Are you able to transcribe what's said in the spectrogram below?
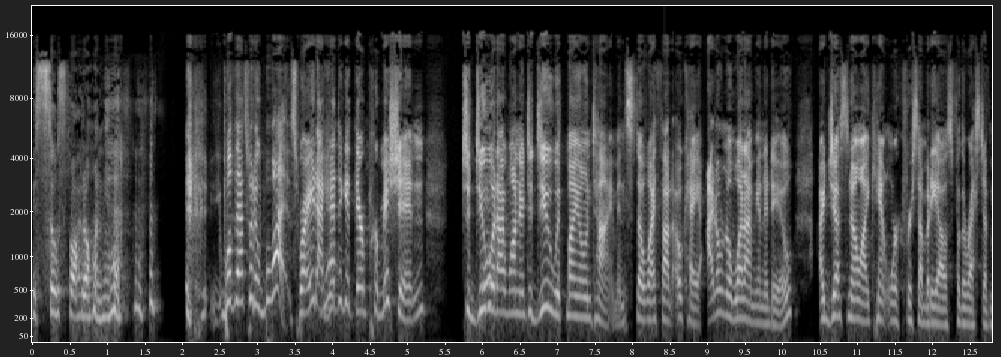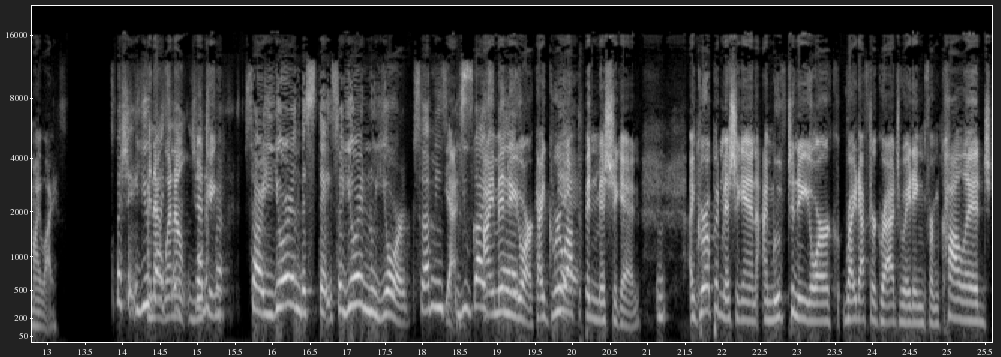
It's so spot on. Yeah. well, that's what it was, right? I had to get their permission to do what I wanted to do with my own time. And so I thought, okay, I don't know what I'm going to do. I just know I can't work for somebody else for the rest of my life. Especially you and guys, I went out Jennifer, looking. Sorry, you're in the state, so you're in New York. So that means yes, you guys. I'm in New York. I grew yeah. up in Michigan. Mm. I grew up in Michigan. I moved to New York right after graduating from college,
